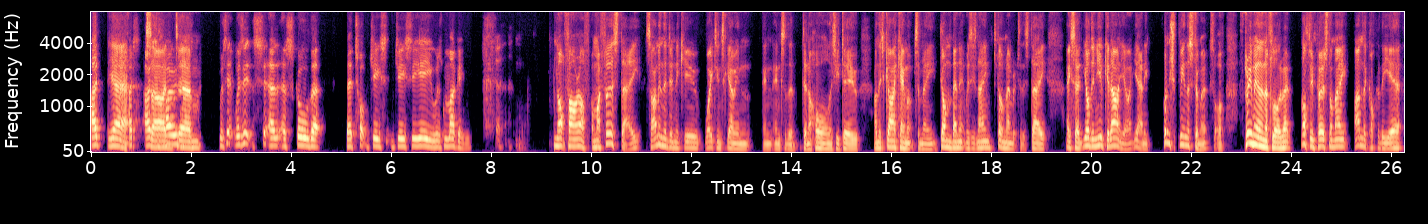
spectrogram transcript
I, yeah. I, I so suppose, um, was it was it a, a, school that their top G, GCE was mugging? Not far off. On my first day, so I'm in the dinner queue, waiting to go in, in into the dinner hall as you do, and this guy came up to me. John Bennett was his name. Still remember it to this day. He said, "You're the new kid, aren't you?" Went, yeah, and he punched me in the stomach, sort of threw me on the floor. He went, Nothing personal, mate. I'm the cock of the year.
